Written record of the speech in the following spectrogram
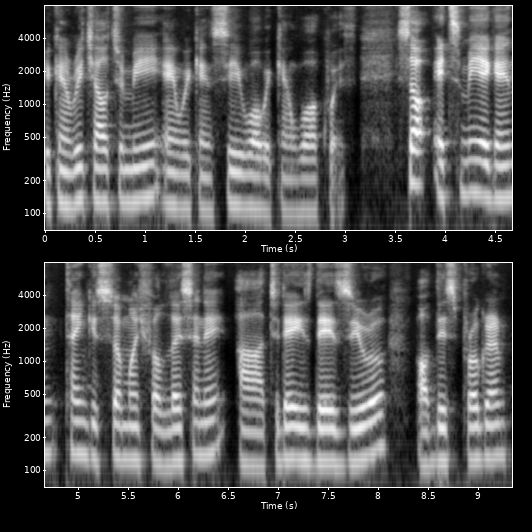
you can reach out to me and we can see what we can work with. So it's me again. Thank you so much for listening. Uh, today is day zero of this program.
